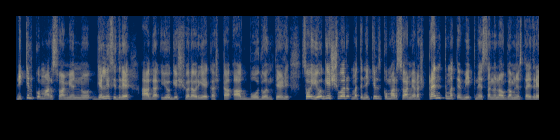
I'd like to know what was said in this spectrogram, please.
ನಿಖಿಲ್ ಕುಮಾರಸ್ವಾಮಿಯನ್ನು ಗೆಲ್ಲಿಸಿದರೆ ಆಗ ಯೋಗೇಶ್ವರ್ ಅವರಿಗೆ ಕಷ್ಟ ಆಗ್ಬೋದು ಅಂತೇಳಿ. ಸೊ ಯೋಗೇಶ್ವರ್ ಮತ್ತು ನಿಖಿಲ್ ಕುಮಾರಸ್ವಾಮಿ ಅವರ ಸ್ಟ್ರೆಂತ್ ಮತ್ತು ವೀಕ್ನೆಸ್ ಅನ್ನು ನಾವು ಗಮನಿಸ್ತಾ ಇದ್ರೆ,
